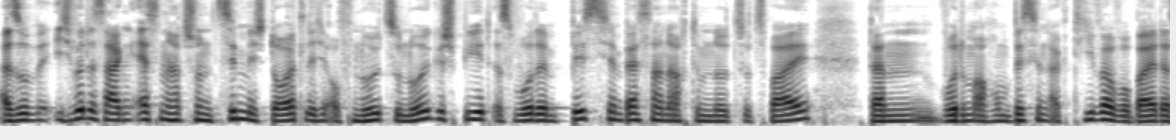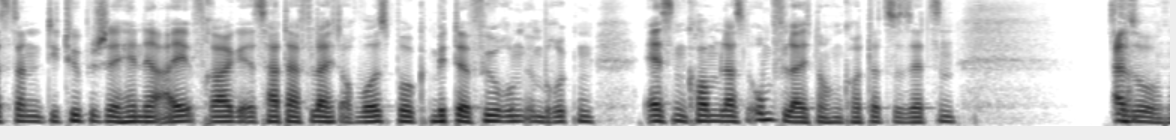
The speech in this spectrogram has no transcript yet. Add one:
Also ich würde sagen, Essen hat schon ziemlich deutlich auf 0 zu 0 gespielt. Es wurde ein bisschen besser nach dem 0 zu 2. Dann wurde man auch ein bisschen aktiver, wobei das dann die typische Henne-Ei-Frage ist, hat da vielleicht auch Wolfsburg mit der Führung im Rücken Essen kommen lassen, um vielleicht noch einen Konter zu setzen. Also,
